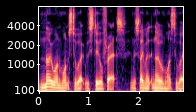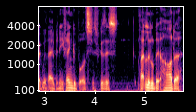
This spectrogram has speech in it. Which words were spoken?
No one wants to work with steel frets in the same way that no one wants to work with ebony fingerboards just because it's that little bit harder.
